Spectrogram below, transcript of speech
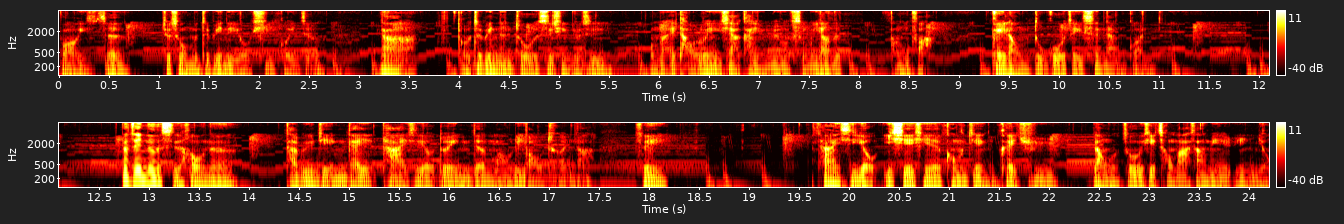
不好意思，这就是我们这边的游戏规则。那。我这边能做的事情就是，我们来讨论一下，看有没有什么样的方法可以让我们度过这一次难关。那在那个时候呢，W 姐应该她还是有对应的毛利保存啊，所以她还是有一些些的空间可以去让我做一些筹码上面的运用。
